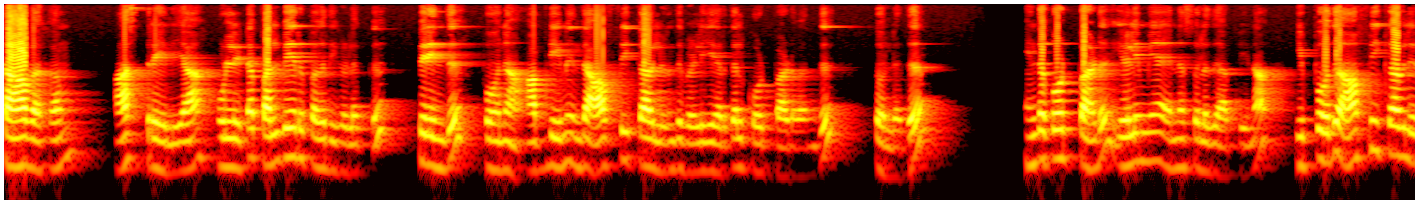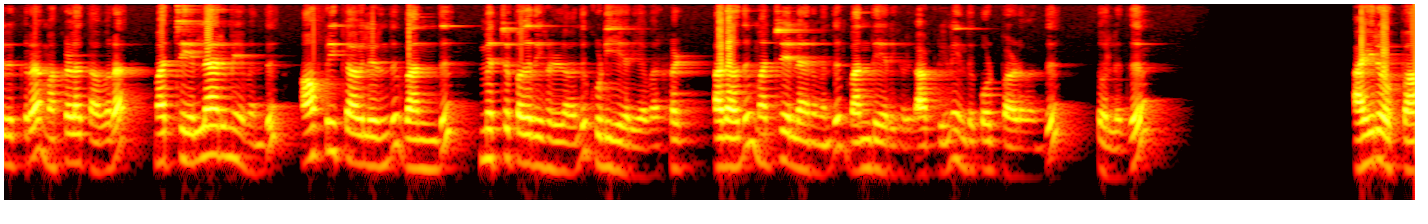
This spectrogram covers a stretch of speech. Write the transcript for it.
தாவகம் ஆஸ்திரேலியா உள்ளிட்ட பல்வேறு பகுதிகளுக்கு பிரிந்து போனா அப்படின்னு இந்த ஆப்பிரிக்காவிலிருந்து வெளியேறுதல் கோட்பாடு வந்து சொல்லுது. இந்த கோட்பாடு எளிமையா என்ன சொல்லுது அப்படின்னா இப்போது ஆப்பிரிக்காவில் இருக்கிற மக்களை தவிர மற்ற எல்லாருமே வந்து ஆப்பிரிக்காவிலிருந்து வந்து மற்ற பகுதிகளில் வந்து குடியேறியவர்கள். அதாவது மற்ற எல்லாரும் வந்து வந்தேறிகள் அப்படின்னு இந்த கோட்பாடு வந்து சொல்லுது. ஐரோப்பா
